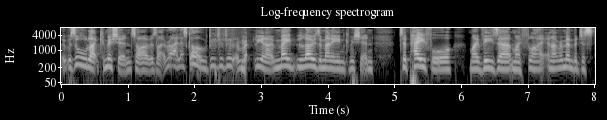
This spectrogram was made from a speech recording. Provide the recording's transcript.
It was all like commission, so I was like, right, let's go, do, do, do. you know, made loads of money in commission to pay for my visa, my flight, and I remember just.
